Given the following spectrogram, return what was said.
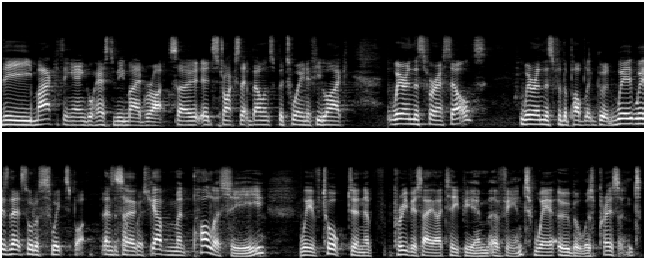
the marketing angle has to be made right. So it strikes that balance between, if you like, we're in this for ourselves, we're in this for the public good. Where, where's that sort of sweet spot? That's and so government policy. We've talked in a previous AITPM event where Uber was present,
